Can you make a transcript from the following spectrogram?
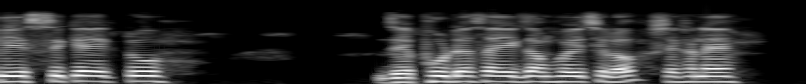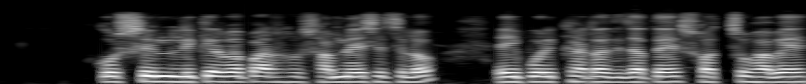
পিএসসিকে একটু যে ফুড এসআই এক্সাম হয়েছিল, সেখানে কোশ্চেন লিকের ব্যাপার সামনে এসেছিল। এই পরীক্ষাটা যাতে স্বচ্ছভাবে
